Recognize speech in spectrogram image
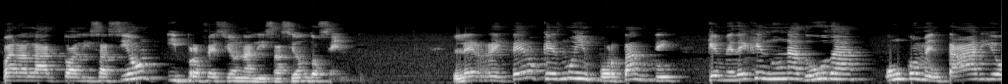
para la actualización y profesionalización docente. Les reitero que es muy importante que me dejen una duda, un comentario,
